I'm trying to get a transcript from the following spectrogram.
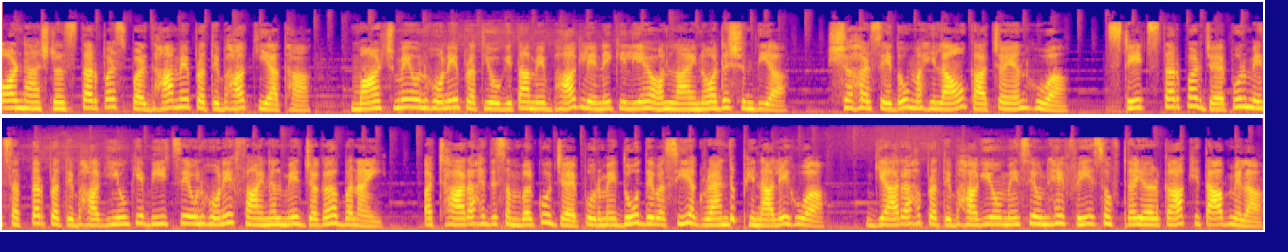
और नेशनल स्तर पर स्पर्धा में प्रतिभाग किया था। मार्च में उन्होंने प्रतियोगिता में भाग लेने के लिए ऑनलाइन ऑडिशन दिया। शहर से दो महिलाओं का चयन हुआ। स्टेट स्तर पर जयपुर में सत्तर प्रतिभागियों के बीच से उन्होंने फाइनल में जगह बनाई। 18 दिसंबर को जयपुर में दो दिवसीय ग्रैंड फिनाले हुआ। 11 प्रतिभागियों में से उन्हें फेस ऑफ़ द ईयर का खिताब मिला।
